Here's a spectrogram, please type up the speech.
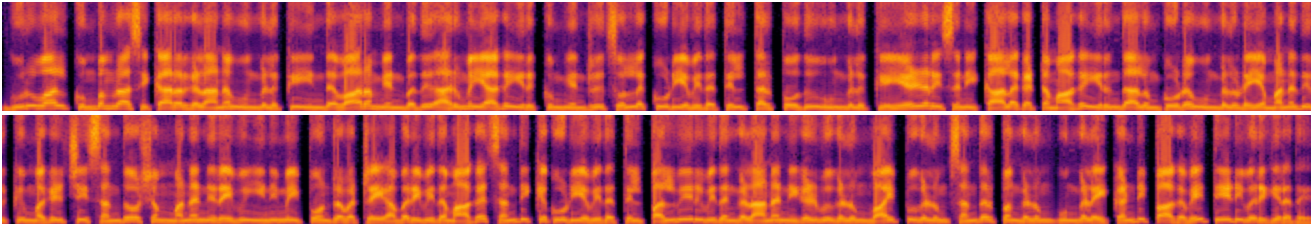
குருவால் கும்பம் ராசிக்காரர்களான உங்களுக்கு இந்த வாரம் என்பது அருமையாக இருக்கும் என்று சொல்லக்கூடிய விதத்தில் தற்போது உங்களுக்கு ஏழரை சனி காலகட்டமாக இருந்தாலும் கூட உங்களுடைய மனதிற்கு மகிழ்ச்சி சந்தோஷம் மனநிறைவு இனிமை போன்றவற்றை அபரிவிதமாக சந்திக்கக்கூடிய விதத்தில் பல்வேறு விதங்களான நிகழ்வுகளும் வாய்ப்புகளும் சந்தர்ப்பங்களும் உங்களை கண்டிப்பாகவே தேடி வருகிறது.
